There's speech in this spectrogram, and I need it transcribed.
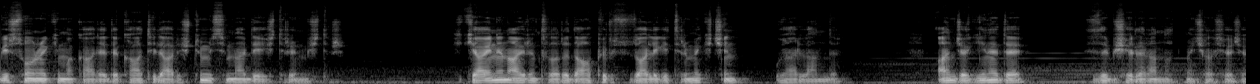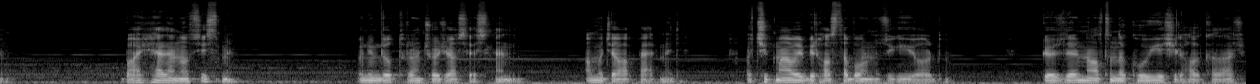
bir sonraki makalede katil hariç tüm isimler değiştirilmiştir. Hikayenin ayrıntıları daha pürüzsüz hale getirmek için uyarlandı. Ancak yine de size bir şeyler anlatmaya çalışacağım. Bay Helen Osis mi? Önümde oturan çocuğa seslendim. Ama cevap vermedi. Açık mavi bir hasta bornozu giyiyordu. Gözlerinin altında koyu yeşil halkalar,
